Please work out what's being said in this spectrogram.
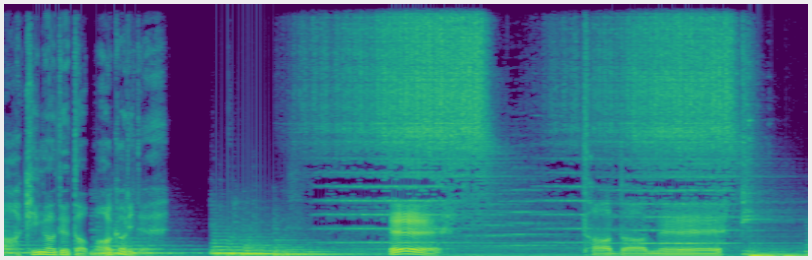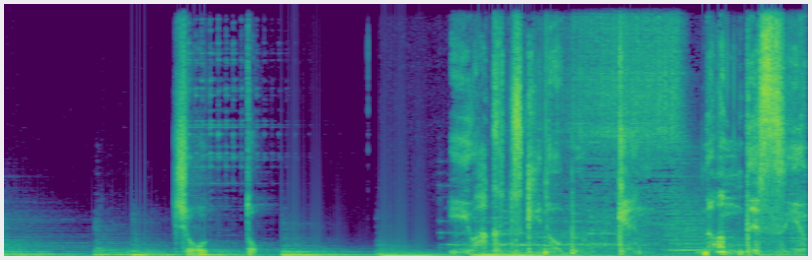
空きが出たばかりで。ええ。ただね。ちょっと。いわくつきの物件なんですよ。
